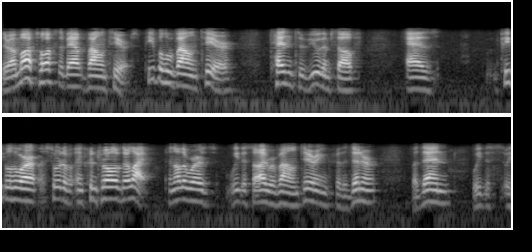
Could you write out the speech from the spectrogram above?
The Ramah talks about volunteers. People who volunteer tend to view themselves as people who are sort of in control of their life. In other words, we decide we're volunteering for the dinner, but then we just, we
